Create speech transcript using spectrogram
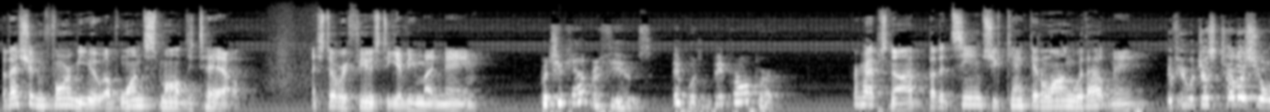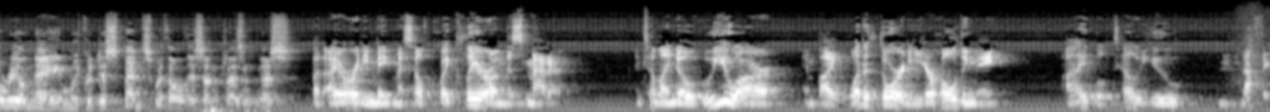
But I should inform you of one small detail. I still refuse to give you my name. But you can't refuse. It wouldn't be proper. Perhaps not, but it seems you can't get along without me. If you would just tell us your real name, we could dispense with all this unpleasantness. But I already made myself quite clear on this matter. Until I know who you are and by what authority you're holding me, I will tell you nothing.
